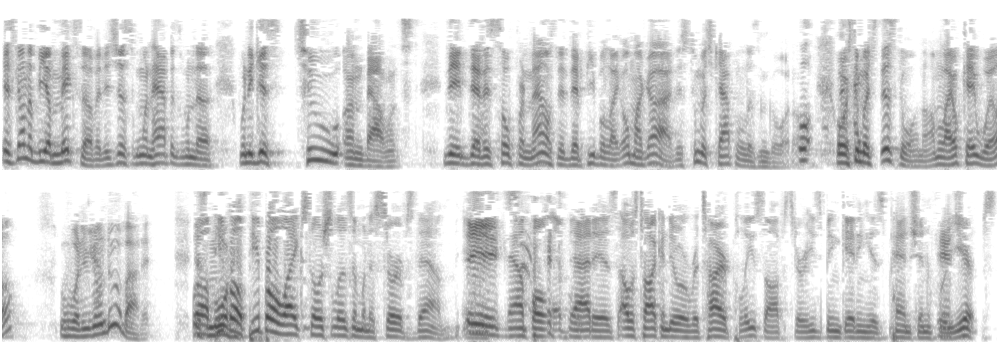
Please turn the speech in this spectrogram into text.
It's going to be a mix of it. It's just what happens when the, when it gets too unbalanced, that, that it's so pronounced that, that people are like, oh my God, there's too much capitalism going on. Well, or too much this going on. I'm like, okay, well, what are you going to do about it? Well, more- people people like socialism when it serves them. An example of that is I was talking to a retired police officer. He's been getting his pension for Pension. years.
